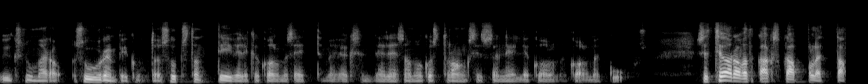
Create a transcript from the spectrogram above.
yksi numero suurempi kuin tuo substantiivi, eli 3794, samoin kuin Strongsissa 4336. Sitten seuraavat kaksi kappaletta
